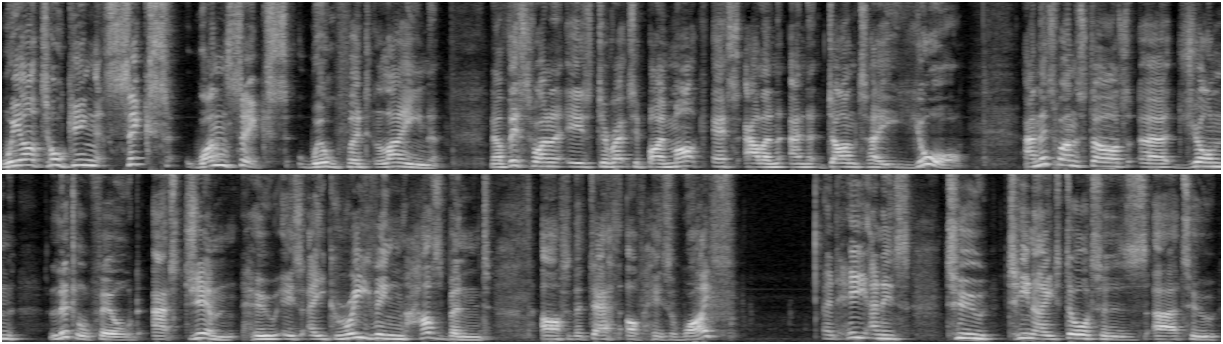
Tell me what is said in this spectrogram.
We are talking 616 Wilford Lane. Now, this one is directed by Mark S. Allen and Dante Yore. And this one stars uh, John Littlefield as Jim, who is a grieving husband after the death of his wife. And he and his two teenage daughters, uh, to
